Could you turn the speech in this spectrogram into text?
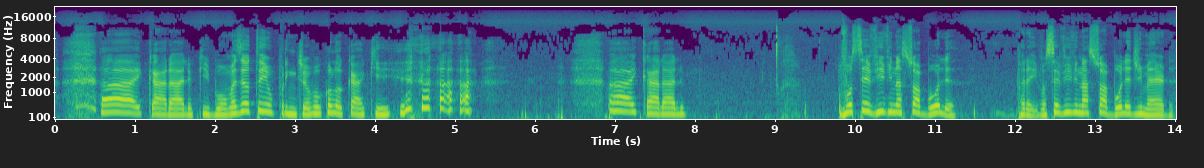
Ai, caralho, que bom. Mas eu tenho print, eu vou colocar aqui. Ai, caralho. Você vive na sua bolha. Peraí, você vive na sua bolha de merda.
